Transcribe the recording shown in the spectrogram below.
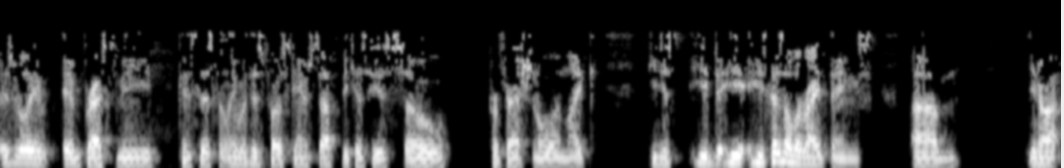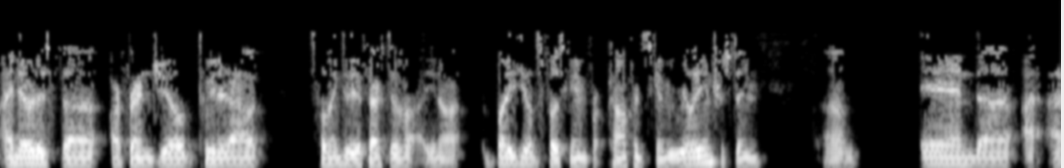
is really impressed me consistently with his post game stuff because he is so professional and like he just he he he says all the right things. Um, you know, I noticed uh, our friend Jill tweeted out something to the effect of uh, you know Buddy Hield's post game conference is going to be really interesting. Um, and uh, I, I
